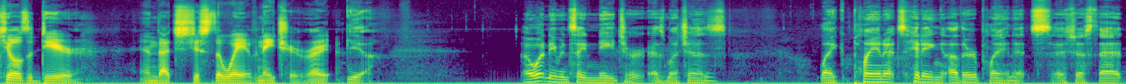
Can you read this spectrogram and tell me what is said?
kills a deer, and that's just the way of nature, right? Yeah. I wouldn't even say nature as much as like planets hitting other planets. It's just that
